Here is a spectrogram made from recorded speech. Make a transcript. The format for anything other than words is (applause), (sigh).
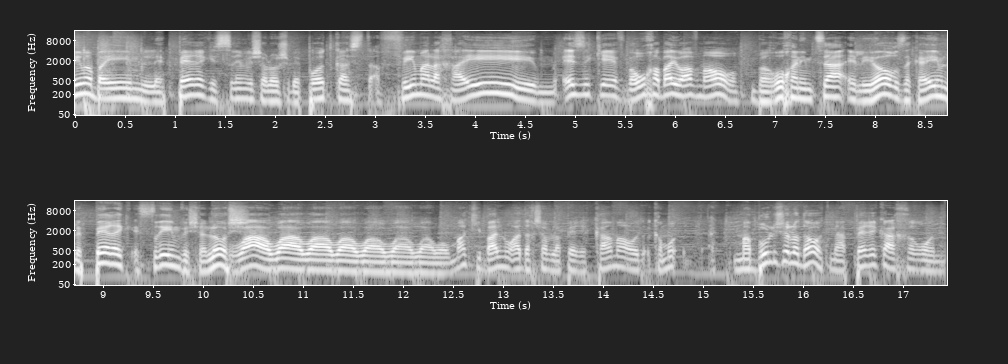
ברוכים הבאים לפרק 23 בפודקאסט עפים על החיים. איזה כיף. ברוך הבא, יואב מאור. ברוך הנמצא, אליאור, זכאים לפרק 23. וואו, וואו, וואו, וואו, וואו, וואו, וואו. מה קיבלנו עד עכשיו לפרק? כמה עוד... כמו... מבול של הודעות מהפרק האחרון.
